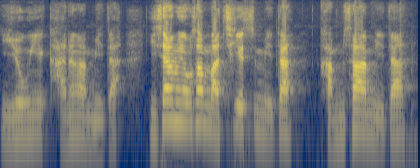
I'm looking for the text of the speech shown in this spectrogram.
이용이 가능합니다. 이상 영상 마치겠습니다. 감사합니다.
